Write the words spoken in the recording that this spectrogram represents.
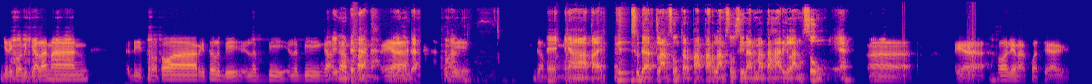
Jadi kalau di hmm. jalanan, di trotoar itu lebih lebih lebih nggak gampang. Mudah. Ya, lebih mudah. Lebih gampang. Eh, yang apalagi sudah langsung terpapar langsung sinar matahari langsung ya. Ah Iya. Ya. Oh dia nggak kuat ya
